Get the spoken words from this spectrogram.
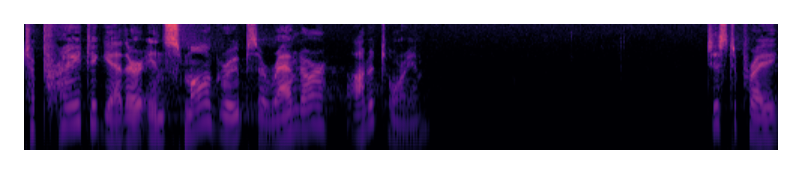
to pray together in small groups around our auditorium just to pray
